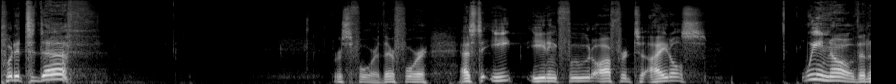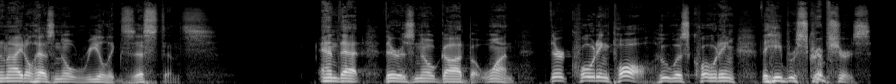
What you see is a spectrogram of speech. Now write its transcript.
put it to death. Verse 4 Therefore, as to eat, eating food offered to idols, we know that an idol has no real existence and that there is no God but one. They're quoting Paul, who was quoting the Hebrew scriptures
